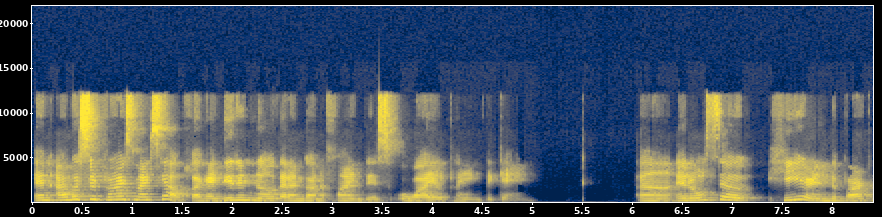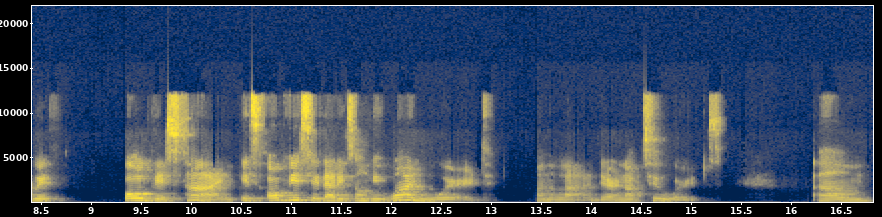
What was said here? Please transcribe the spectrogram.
and I was surprised myself. Like I didn't know that I'm gonna find this while playing the game. Uh, and also here in the part with all this time, it's obviously that it's only one word on a line. There are not two words. Um,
